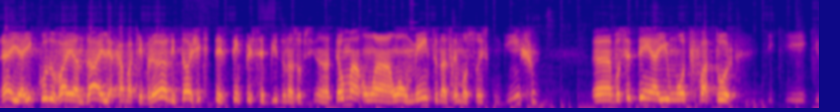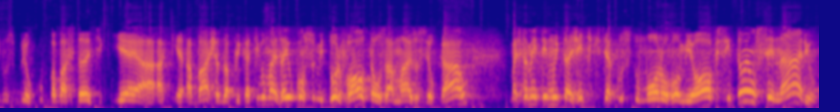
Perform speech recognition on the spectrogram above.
né? E aí quando vai andar ele acaba quebrando. Então a gente tem percebido nas oficinas até uma, uma, um aumento nas remoções com guincho. Uh, você tem aí um outro fator que, que, que nos preocupa bastante, que é a, a, a baixa do aplicativo, mas aí o consumidor volta a usar mais o seu carro mas também tem muita gente que se acostumou no home office, então é um cenário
